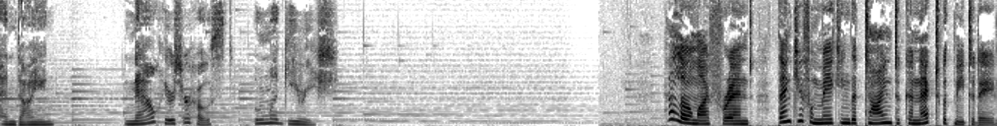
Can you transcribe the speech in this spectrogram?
and dying. Now, here's your host, Uma Girish. Hello, my friend. Thank you for making the time to connect with me today.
